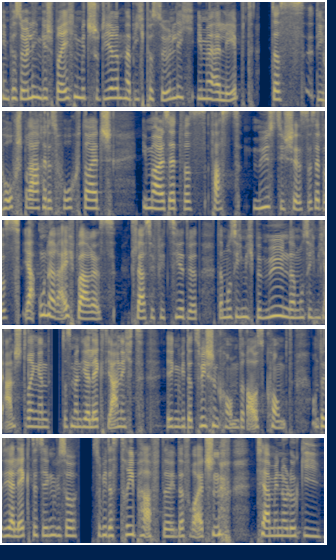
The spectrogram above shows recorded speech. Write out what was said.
In persönlichen Gesprächen mit Studierenden habe ich persönlich immer erlebt, dass die Hochsprache, das Hochdeutsch, immer als etwas fast Mystisches, als etwas ja, Unerreichbares klassifiziert wird. Da muss ich mich bemühen, da muss ich mich anstrengen, dass mein Dialekt ja nicht irgendwie dazwischenkommt, rauskommt. Und der Dialekt ist irgendwie so, so wie das Triebhafte in der freudschen Terminologie.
